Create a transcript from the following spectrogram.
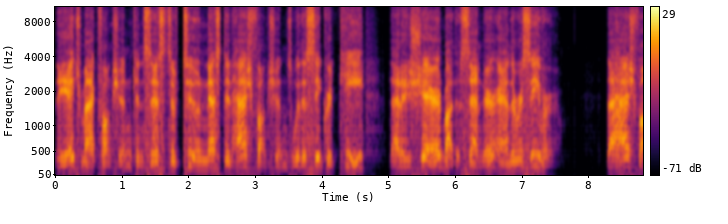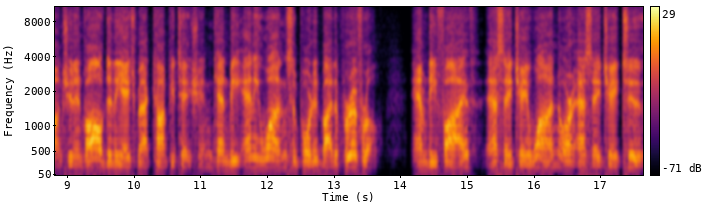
The HMAC function consists of two nested hash functions with a secret key that is shared by the sender and the receiver. The hash function involved in the HMAC computation can be any one supported by the peripheral, MD5, SHA-1, or SHA-2.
